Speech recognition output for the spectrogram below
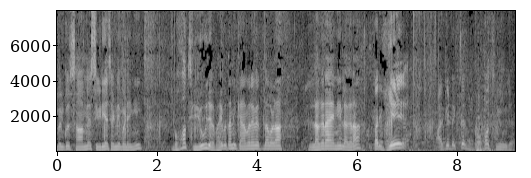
बिल्कुल सामने सीढ़ियाँ चढ़नी पड़ेंगी। बहुत ह्यूज है भाई पता नहीं कैमरे में इतना बड़ा लग रहा है नहीं लग रहा। पर ये आर्किटेक्चर बहुत ह्यूज है।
